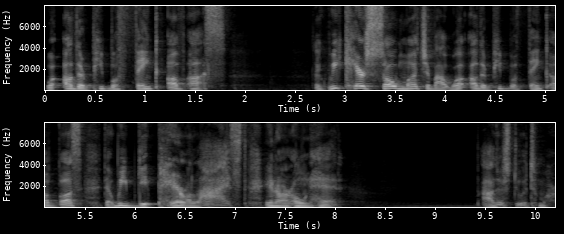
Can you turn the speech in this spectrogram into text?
what other people think of us. Like we care so much about what other people think of us that we get paralyzed in our own head. I'll just do it tomorrow.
